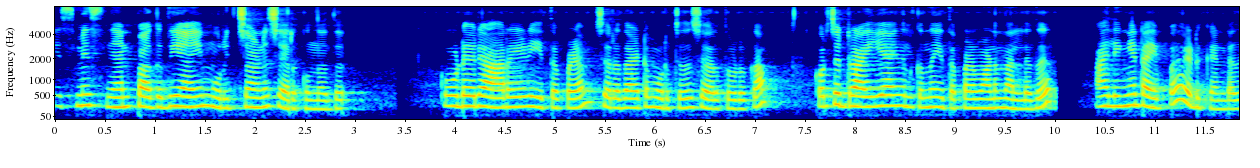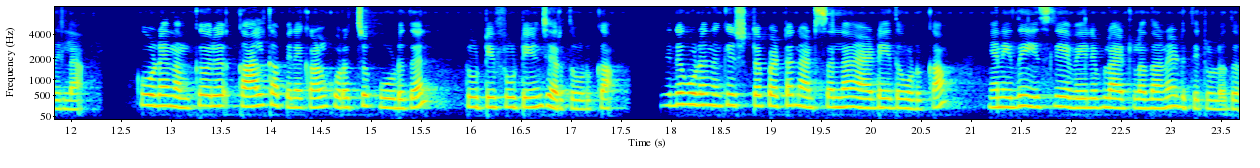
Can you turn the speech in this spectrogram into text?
കിസ്മിസ് ഞാൻ പകുതിയായി മുറിച്ചാണ് ചേർക്കുന്നത്. കൂടെ ഒരു ആറേഴ് ഈത്തപ്പഴം ചെറുതായിട്ട് മുറിച്ചത് ചേർത്ത് കൊടുക്കാം. കുറച്ച് ഡ്രൈ ആയി നിൽക്കുന്ന ഈത്തപ്പഴമാണ് നല്ലത്. അലിഞ്ഞ ടൈപ്പ് എടുക്കേണ്ടതില്ല. കൂടെ നമുക്ക് ഒരു കാൽ കപ്പിനേക്കാൾ കുറച്ച് കൂടുതൽ ടൂട്ടി ഫ്രൂട്ടിയും ചേർത്ത് കൊടുക്കാം. ഇതിന്റെ കൂടെ നിങ്ങൾക്ക് ഇഷ്ടപ്പെട്ട നട്ട്സ് എല്ലാം ആഡ് ചെയ്ത് കൊടുക്കാം. ഞാൻ ഇത് ഈസിലി അവൈലബിൾ ആയിട്ടുള്ളതാണ് എടുത്തിട്ടുള്ളത്.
